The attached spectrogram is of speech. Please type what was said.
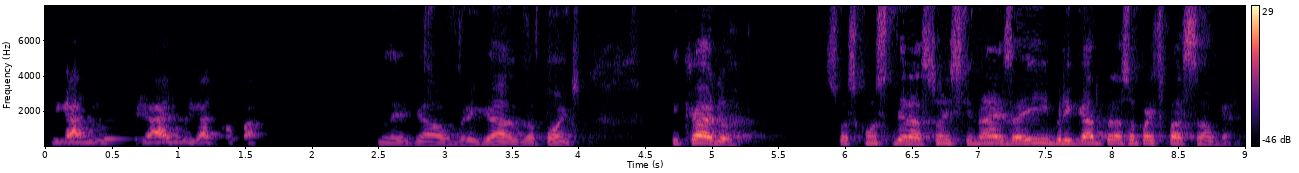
Obrigado, Jairo. Obrigado, Copá. Legal, obrigado, da Ponte. Ricardo, suas considerações finais aí. Obrigado pela sua participação, cara.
